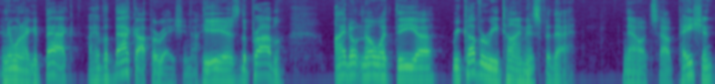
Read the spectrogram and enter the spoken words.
And then when I get back, I have a back operation. Now, here's the problem I don't know what the uh, recovery time is for that. Now, it's outpatient,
